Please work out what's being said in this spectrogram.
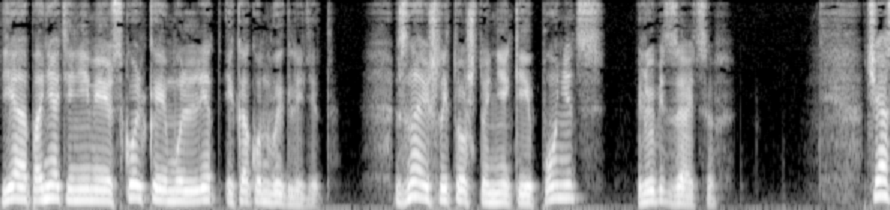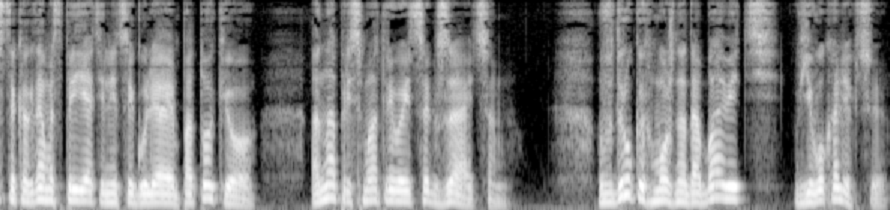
Я понятия не имею, сколько ему лет и как он выглядит. Знаешь ли то, что некий японец любит зайцев? Часто, когда мы с приятельницей гуляем по Токио, она присматривается к зайцам. Вдруг их можно добавить в его коллекцию.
